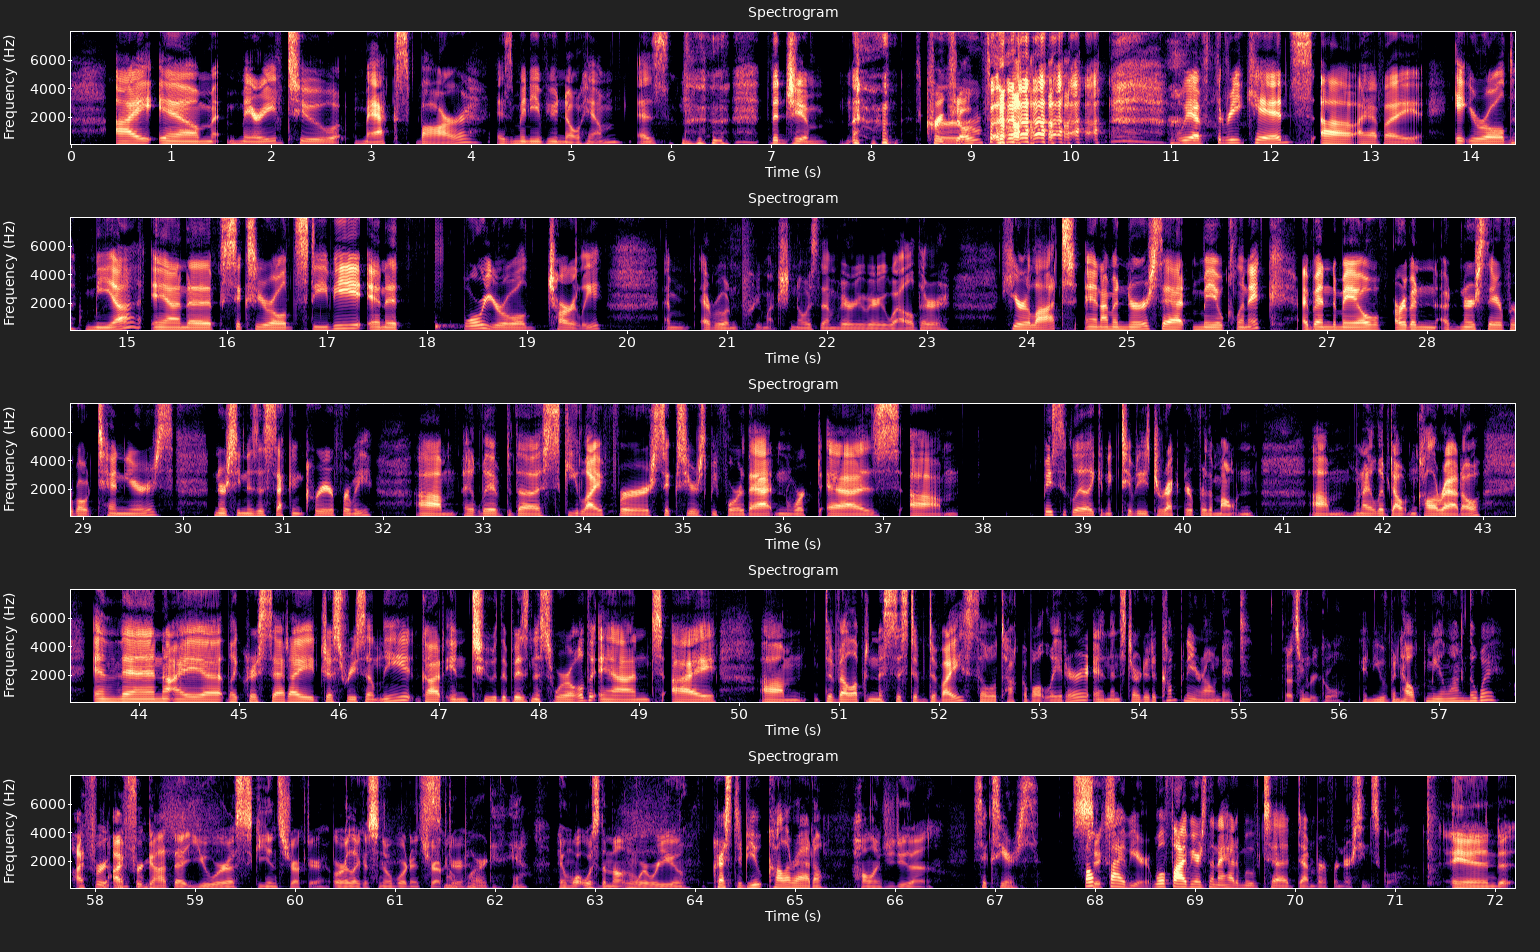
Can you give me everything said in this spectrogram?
I am married to Max Barr, as many of you know him as the gym Creep show. we have three kids. Uh, I have a eight-year-old Mia and a six-year-old Stevie and a four-year-old Charlie. And everyone pretty much knows them very, very well. They're here a lot. And I'm a nurse at Mayo Clinic. I've been to Mayo, or I've been a nurse there for about 10 years. Nursing is a second career for me. Um, I lived the ski life for six years before that and worked as um, basically like an activities director for the mountain um, when I lived out in Colorado. And then I, uh, like Chris said, I just recently got into the business world and I um, developed an assistive device, that we'll talk about later, and then started a company around it. That's And- pretty cool. And you've been helping me along the way. I for, I forgot that you were a ski instructor or like a snowboard instructor. Snowboard, yeah. And what was the mountain? Where were you? Crested Butte, Colorado, How long did you do that? six years. About Six. five years. Well, five years. Then I had to move to Denver for nursing school. And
